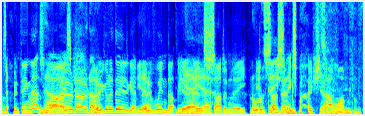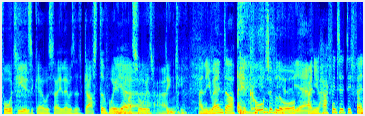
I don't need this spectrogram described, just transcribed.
don't think that's No, wise. no, no. All you've got to do is get a Yeah. bit of wind up here, Yeah, and yeah. suddenly, And all of a sudden, exposure. Someone from 40 years ago would say there was a gust of wind and I Yeah, saw his and- dinky. and you end up in a court of law, Yeah. and you're having to defend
